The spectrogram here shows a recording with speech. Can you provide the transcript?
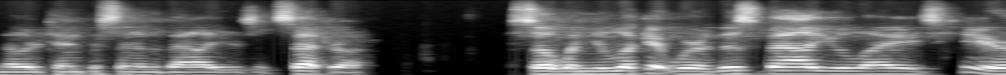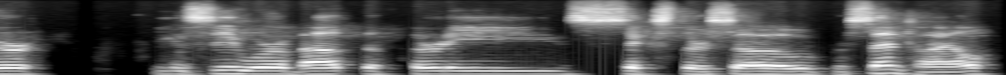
another 10% of the values, etc. So when you look at where this value lays here, you can see we're about the 36th or so percentile,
